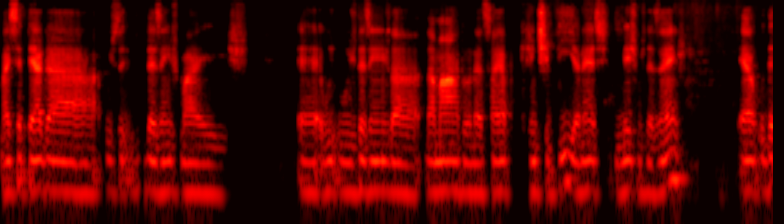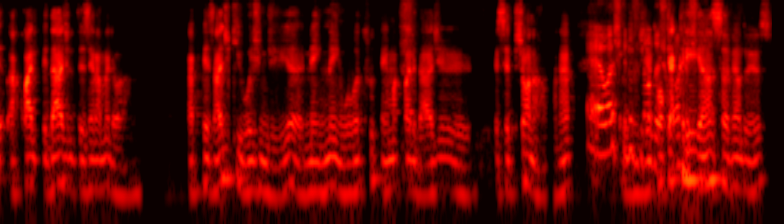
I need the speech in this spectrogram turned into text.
Mas você pega os desenhos mais é, os desenhos da, da Marvel nessa época que a gente via, né? Esses mesmos desenhos, é, a qualidade do desenho era melhor. Apesar de que hoje em dia nem nem outro tem uma qualidade excepcional, né? É, eu acho que no final dia, das qualquer contas, criança vendo isso.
